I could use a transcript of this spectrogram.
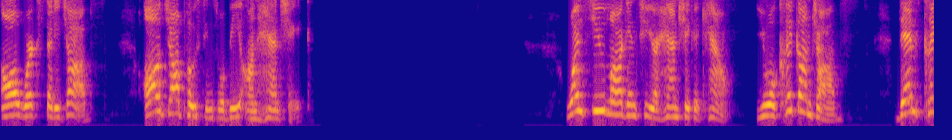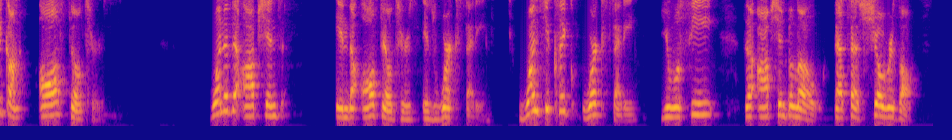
all work study jobs? All job postings will be on Handshake. Once you log into your Handshake account, you will click on jobs, then click on all filters. One of the options in the all filters is work study. Once you click work study, you will see the option below that says show results.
